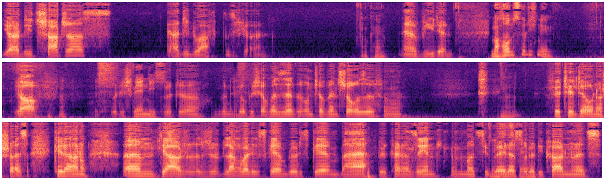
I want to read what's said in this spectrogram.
ja, die Chargers ja, die draften sich ein. Okay. Ja, wie denn? Mahomes würde ich nehmen. Ja, würde ich. Wer nicht? Würde, glaube ich, aber selbst unter Ben Joseph. Äh, ja. Wird hinterher auch noch scheiße. Keine Ahnung. Ähm, ja, langweiliges Game, blödes Game, bah, will keiner sehen. Nur niemals die Raiders oder die Cardinals.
